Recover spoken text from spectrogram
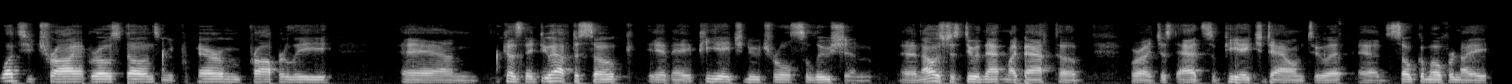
once you try grow stones and you prepare them properly, and because they do have to soak in a pH neutral solution, and I was just doing that in my bathtub, where I just add some pH down to it and soak them overnight,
